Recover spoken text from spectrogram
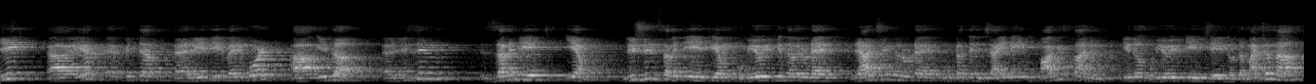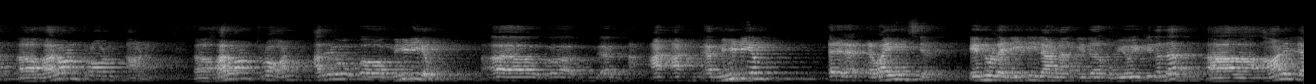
ഈ എയർ ഫിൽറ്റർ രീതിയിൽ വരുമ്പോൾ ഇത് Ilyushin seventy eight M Ilyushin seventy eight M ഉപയോഗിക്കുന്നവരുടെ രാജ്യങ്ങളുടെ കൂട്ടത്തിൽ ചൈനയും പാകിസ്ഥാനും ഇത് ഉപയോഗിക്കുകയും ചെയ്യുന്നുണ്ട്. മറ്റൊന്ന് ഹെറോൺ ട്രോൺ ആണ്. ഹെറോൺ ട്രോൺ അതൊരു മീഡിയം മീഡിയം റേഞ്ച് എന്നുള്ള രീതിയിലാണ് ഇത് ഉപയോഗിക്കുന്നത്. ആളില്ല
